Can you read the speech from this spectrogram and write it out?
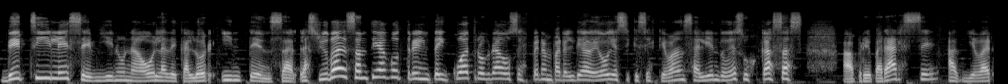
de Chile, se viene una ola de calor intensa. La ciudad de Santiago, 34 grados esperan para el día de hoy, así que si es que van saliendo de sus casas a prepararse, a llevar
